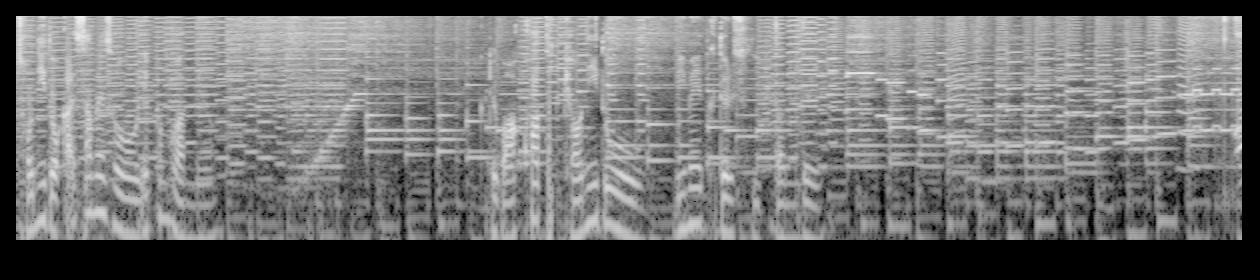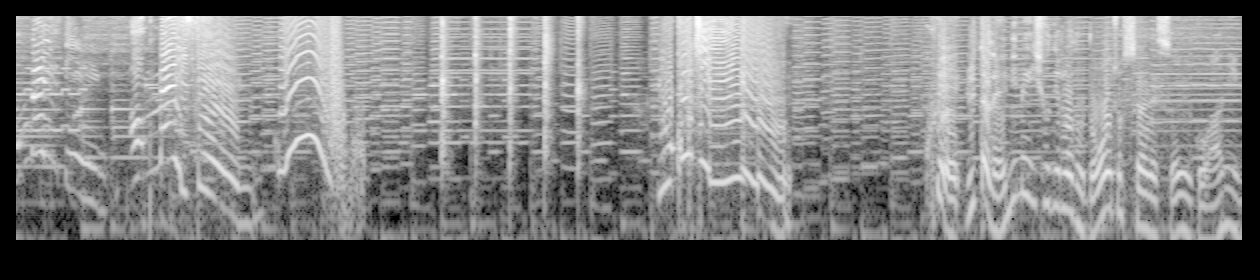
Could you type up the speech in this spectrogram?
전이도 깔쌈해서 예쁜 것 같네요. 그리고 아쿠아틱 변이도 리메이크 될 수도 있다는데 어메 요거지! 그래 일단 애니메이션이라도 넣어줬어야 됐어 이거 아니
